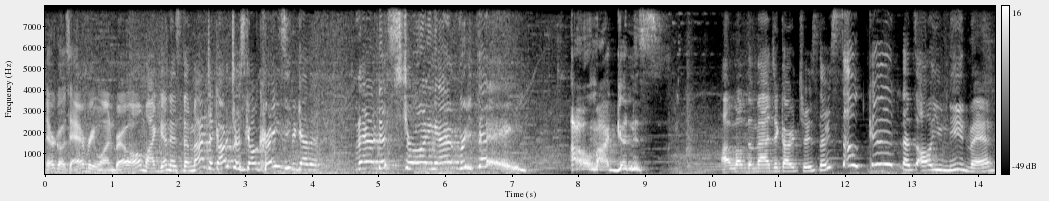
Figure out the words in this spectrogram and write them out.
There goes everyone, bro. Oh my goodness, the magic archers go crazy together. They're destroying everything. Oh my goodness. I love the magic archers. They're so good. That's all you need, man.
